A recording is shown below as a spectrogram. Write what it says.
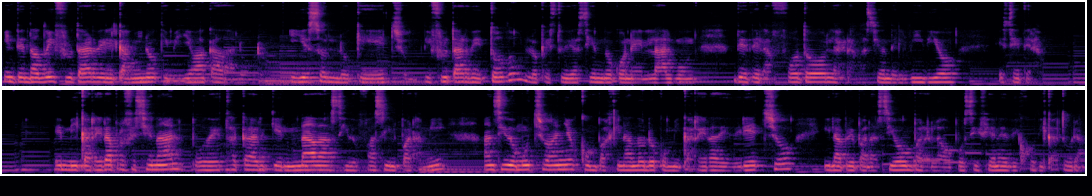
intentando disfrutar del camino que me lleva a cada logro. Y eso es lo que he hecho, disfrutar de todo lo que estoy haciendo con el álbum, desde las fotos, la grabación del vídeo, etc. En mi carrera profesional puedo destacar que nada ha sido fácil para mí. Han sido muchos años compaginándolo con mi carrera de derecho y la preparación para las oposiciones de judicatura.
